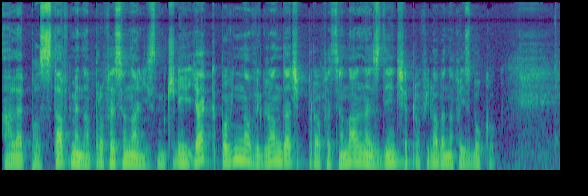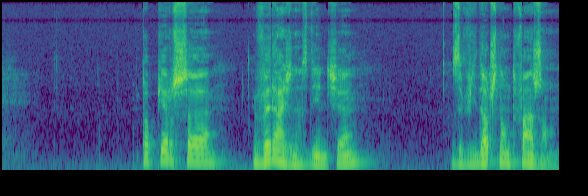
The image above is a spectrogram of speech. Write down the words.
ale postawmy na profesjonalizm, czyli jak powinno wyglądać profesjonalne zdjęcie profilowe na Facebooku. Po pierwsze, wyraźne zdjęcie z widoczną twarzą.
